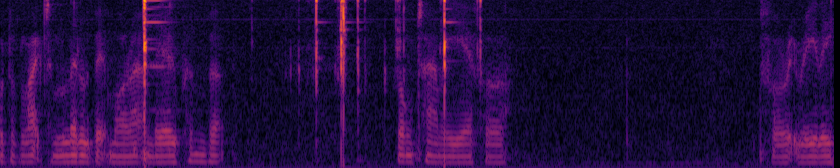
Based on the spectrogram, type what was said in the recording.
Would have liked them a little bit more out in the open, but wrong time of year for for it really.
